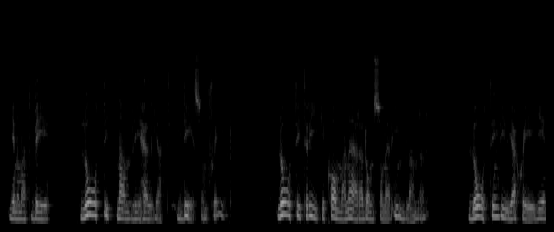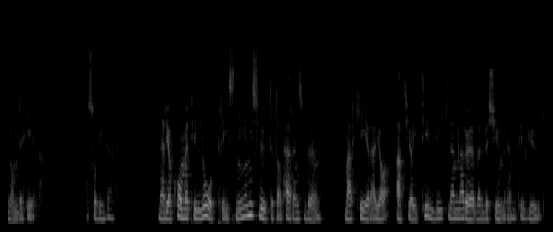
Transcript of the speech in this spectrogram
genom att be Låt ditt namn bli helgat i det som sker. Låt ditt rike komma nära dem som är inblandade. Låt din vilja ske genom det hela. Och så vidare. När jag kommer till lovprisningen i slutet av Herrens bön markerar jag att jag i tillit lämnar över bekymren till Gud.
